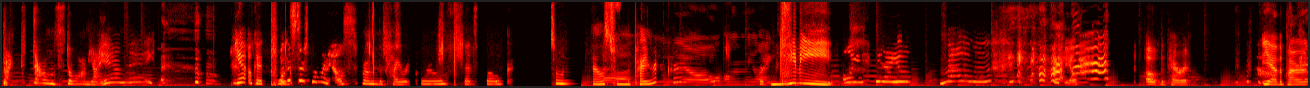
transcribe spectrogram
Back down, Storm. You hear me? Yeah, okay. What if there's someone else from the pirate crew that spoke? Someone else from the Um, pirate crew? No, only like. Jimmy! Oh, you hear you, Malibu. Oh, the parrot. Yeah, the pirate.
